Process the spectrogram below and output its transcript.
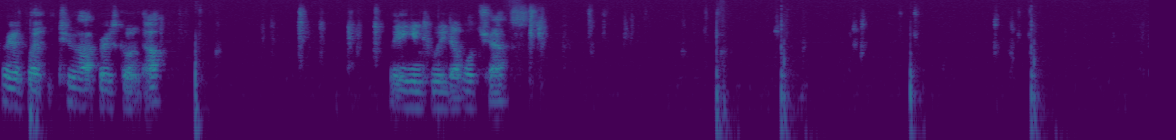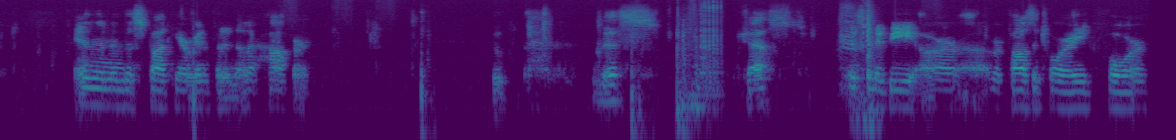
We're going to put two hoppers going up, leading into a double chest. And then in this spot here, we're going to put another hopper. Oop. This chest is going to be our uh, repository for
